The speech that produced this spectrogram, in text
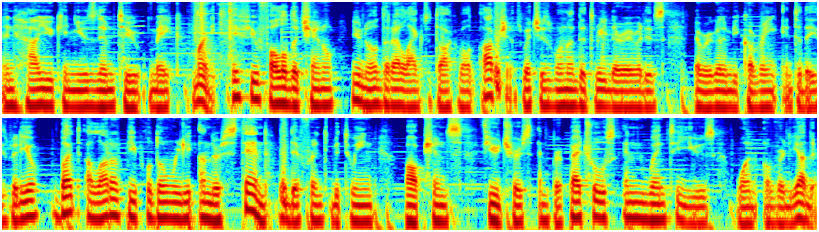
and how you can use them to make money. If you follow the channel, you know that I like to talk about options, which is one of the three derivatives that we're gonna be covering in today's video. But a lot of people don't really understand the difference between options, futures, and perpetuals and when to use one over the other.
